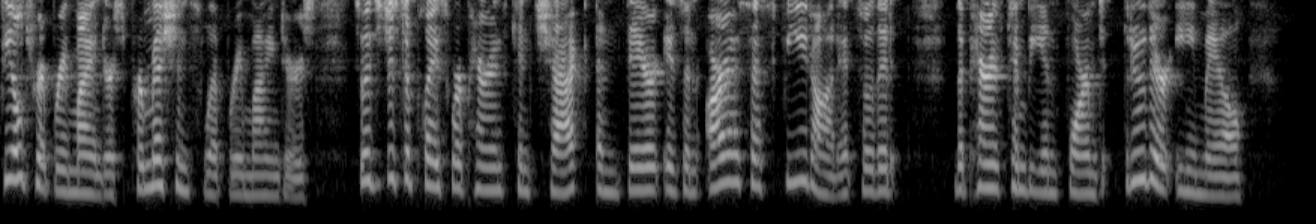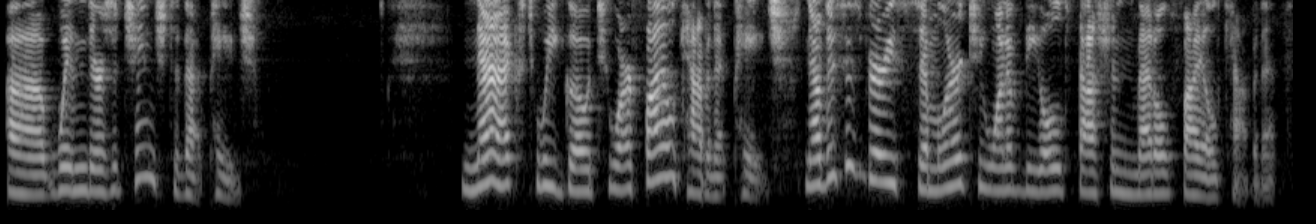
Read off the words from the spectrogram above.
field trip reminders, permission slip reminders. So it's just a place where parents can check and there is an RSS feed on it so that the parents can be informed through their email uh, when there's a change to that page. Next, we go to our file cabinet page. Now this is very similar to one of the old-fashioned metal file cabinets.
